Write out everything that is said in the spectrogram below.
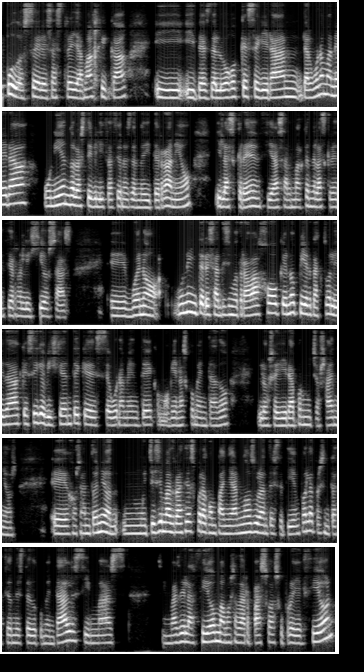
pudo ser esa estrella mágica y, desde luego que seguirán de alguna manera uniendo las civilizaciones del Mediterráneo y las creencias al margen de las creencias religiosas. Eh, bueno, un interesantísimo trabajo que no pierde actualidad, que sigue vigente, que seguramente, como bien has comentado, lo seguirá por muchos años. Eh, José Antonio, muchísimas gracias por acompañarnos durante este tiempo en la presentación de este documental. Sin más, sin más dilación, vamos a dar paso a su proyección.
